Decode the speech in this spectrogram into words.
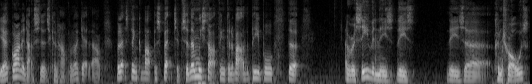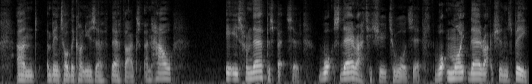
Yeah, granted, accidents can happen, I get that. But let's think about perspective. So then we start thinking about the people that are receiving these these these uh, controls and and being told they can't use their, their flags and how it is from their perspective what's their attitude towards it? What might their actions be?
